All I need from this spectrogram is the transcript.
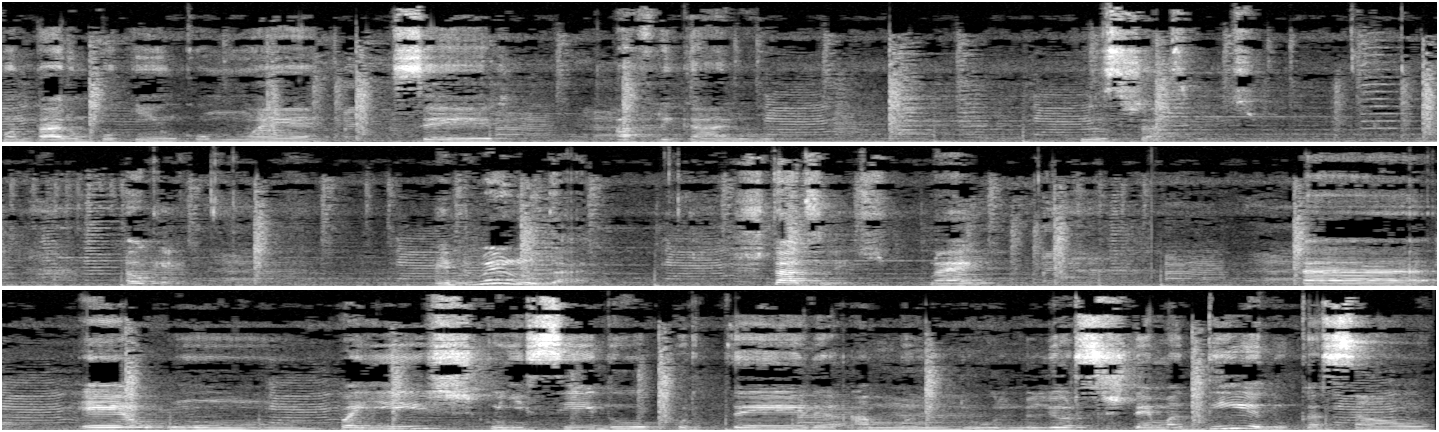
contar um pouquinho como é ser africano nos Estados Unidos. Ok. Em primeiro lugar, Estados Unidos, não é? Uh, é um país conhecido por ter a, o melhor sistema de educação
